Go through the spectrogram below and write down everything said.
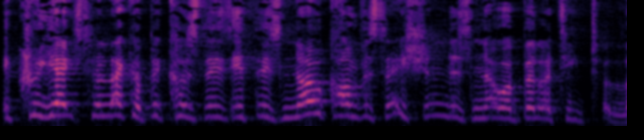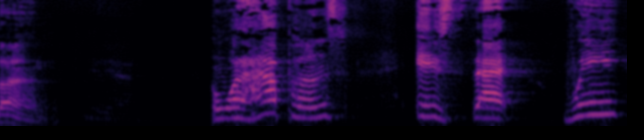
It creates a lack of, because there's, if there's no conversation, there's no ability to learn. And what happens is that we,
